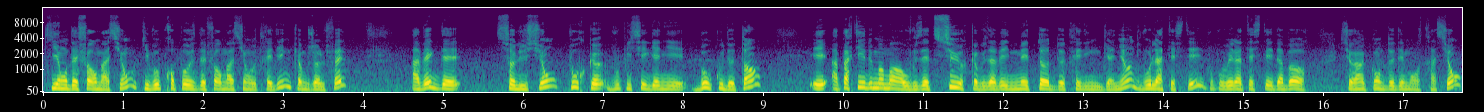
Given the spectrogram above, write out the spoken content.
qui ont des formations, qui vous proposent des formations au trading comme je le fais avec des solutions pour que vous puissiez gagner beaucoup de temps et à partir du moment où vous êtes sûr que vous avez une méthode de trading gagnante, vous la testez. Vous pouvez la tester d'abord sur un compte de démonstration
